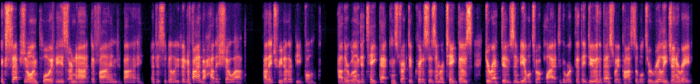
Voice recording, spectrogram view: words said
exceptional employees are not defined by a disability. They're defined by how they show up, how they treat other people, how they're willing to take that constructive criticism or take those directives and be able to apply it to the work that they do in the best way possible to really generate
